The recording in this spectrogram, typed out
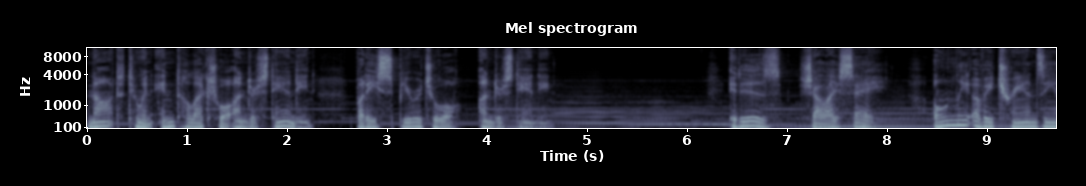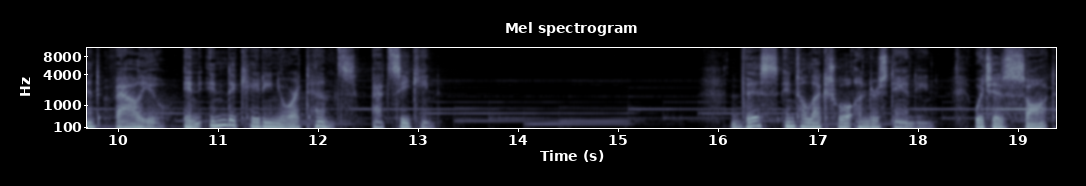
not to an intellectual understanding, but a spiritual understanding. It is, shall I say, only of a transient value in indicating your attempts at seeking. This intellectual understanding, which is sought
